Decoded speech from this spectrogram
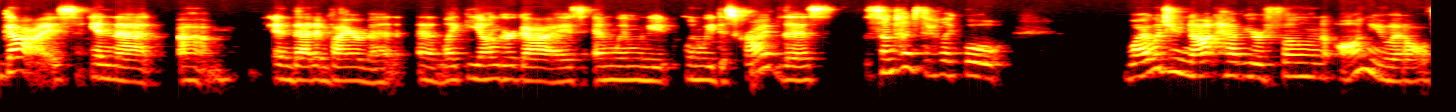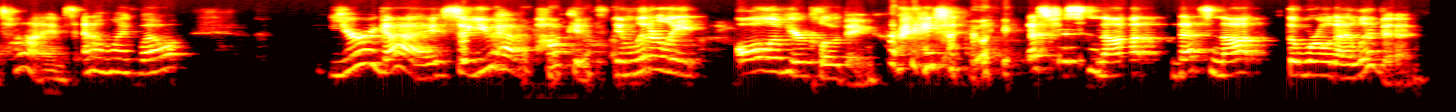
guys in that um, in that environment and like younger guys. And when we when we describe this, sometimes they're like, well, why would you not have your phone on you at all times? And I'm like, well, you're a guy, so you have pockets in literally all of your clothing, right? Exactly. That's just not that's not the world I live in,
